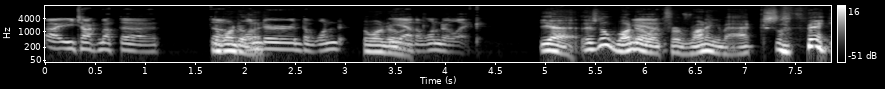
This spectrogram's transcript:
Uh, are you talking about the The the, Wonderlic. wonder the wonder The Wonder yeah the Wonderlic. Yeah, there's no wonder Yeah. like for running backs. Like,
